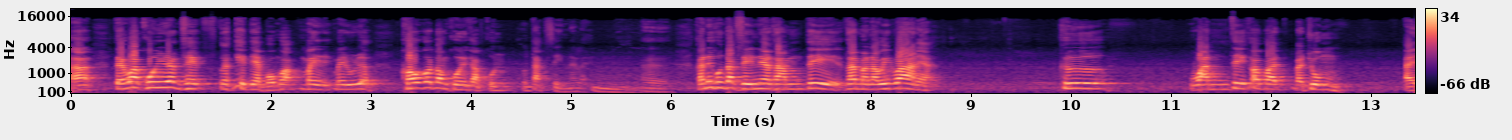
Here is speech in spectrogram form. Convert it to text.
เออแต่ว่าคุยเรื่องเศรษฐกิจเนี่ยผมว่าไม่ไม่รู้เรื่องเขาก็ต้องคุยกับคุณคุณทักษิณนั่นแหละอืมเออคราวนี้คุณทักษิณเนี่ยทำที่ท่านมนาวิทย์ว่าเนี่ย คือวันที่เขาไปประชุม ไอ้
